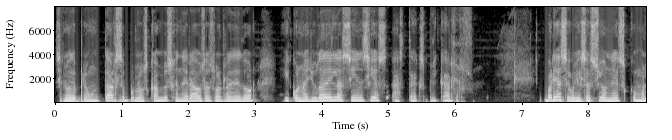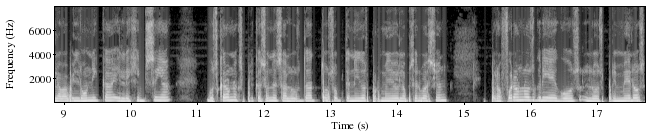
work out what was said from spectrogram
sino de preguntarse por los cambios generados a su alrededor y con la ayuda de las ciencias hasta explicarlos. Varias civilizaciones, como la babilónica y la egipcia, buscaron explicaciones a los datos obtenidos por medio de la observación, pero fueron los griegos los primeros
